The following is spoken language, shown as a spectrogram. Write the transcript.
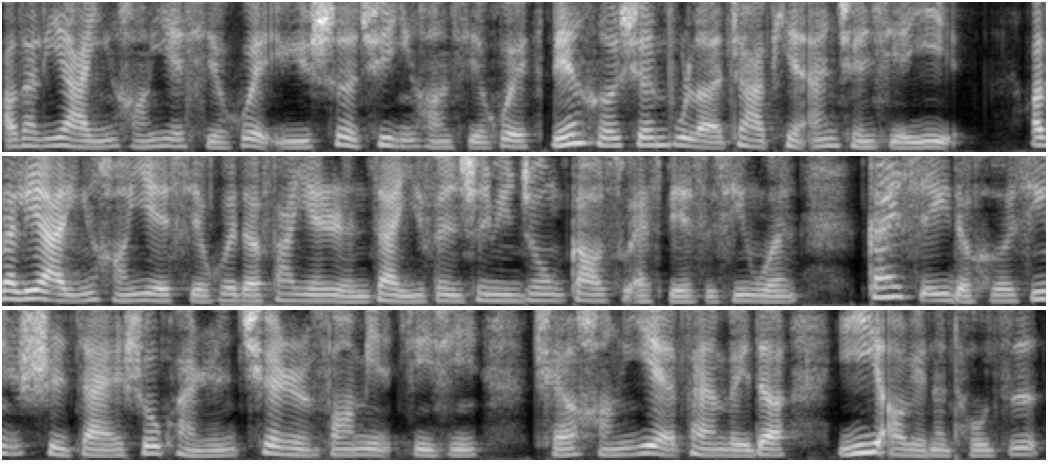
澳大利亚银行业协会与社区银行协会联合宣布了诈骗安全协议。澳大利亚银行业协会的发言人在一份声明中告诉 SBS 新闻，该协议的核心是在收款人确认方面进行全行业范围的一亿澳元的投资，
